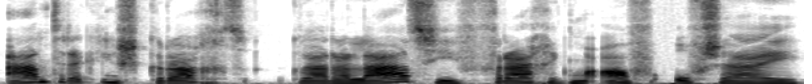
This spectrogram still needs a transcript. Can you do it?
aantrekkingskracht. Qua relatie vraag ik me af of zij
